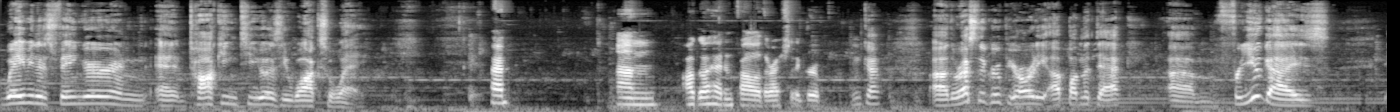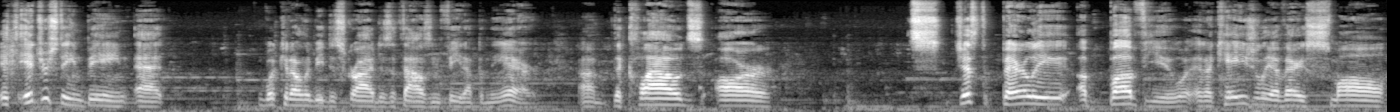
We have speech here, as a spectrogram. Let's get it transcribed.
waving his finger and and talking to you as he walks away. Okay. Um, I'll go ahead and follow the rest of the group. Okay. Uh, the rest of the group, you're already up on the deck. Um, for you guys, it's interesting being at what could only be described as a thousand feet up in the air. Um, the clouds are just barely above you, and occasionally a very small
